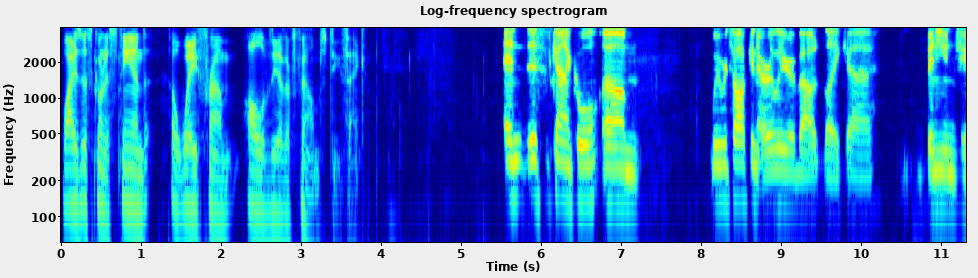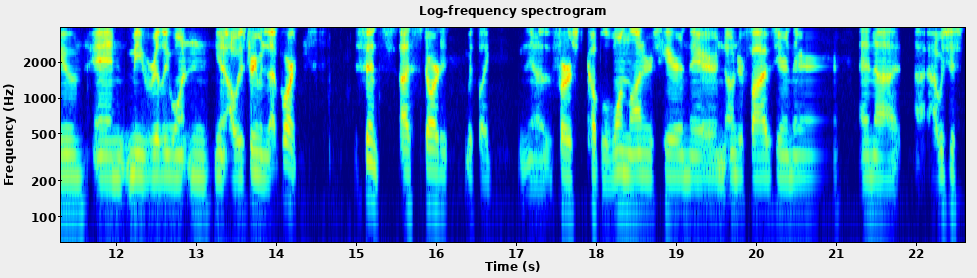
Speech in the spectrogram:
why is this going to stand away from all of the other films? Do you think? And this is kind of cool. Um, we were talking earlier about like uh, Benny and Joon and me really wanting, you know, I was dreaming of that part since I started with like, you know, the first couple of one liners here and there and under fives here and there. And uh, I was just,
